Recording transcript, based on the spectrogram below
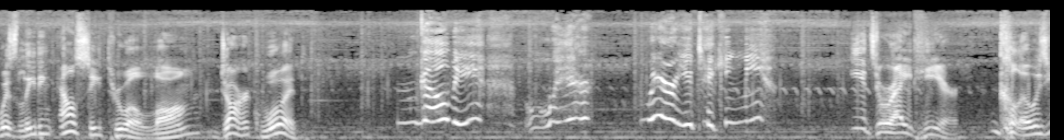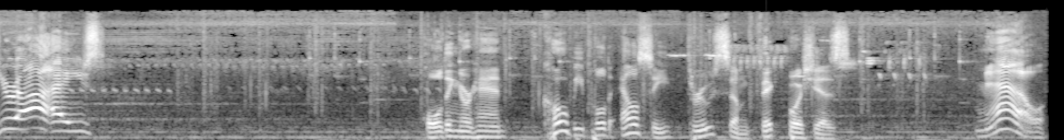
was leading Elsie through a long, dark wood. Gobi, where. where are you taking me? It's right here. Close your eyes. Holding her hand, Kobe pulled Elsie through some thick bushes. Now,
